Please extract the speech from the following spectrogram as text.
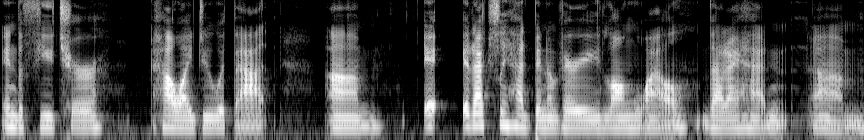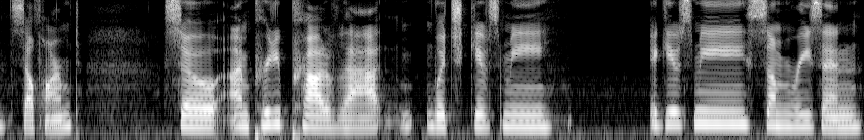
in the future how I do with that. Um, it it actually had been a very long while that I hadn't um, self harmed, so I'm pretty proud of that, which gives me it gives me some reason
